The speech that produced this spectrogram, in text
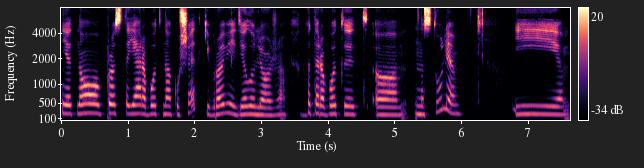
Нет, но просто я работаю на кушетке, брови я делаю лежа. Кто-то работает э, на стуле, и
